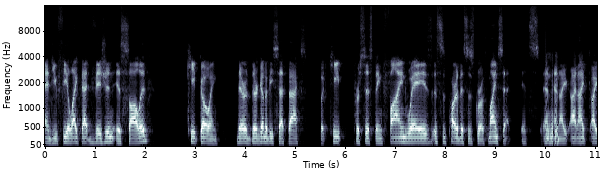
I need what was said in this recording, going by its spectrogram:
and you feel like that vision is solid keep going. There, there are going to be setbacks, but keep persisting. Find ways. This is part of this is growth mindset. It's and, mm-hmm. and I and I, I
